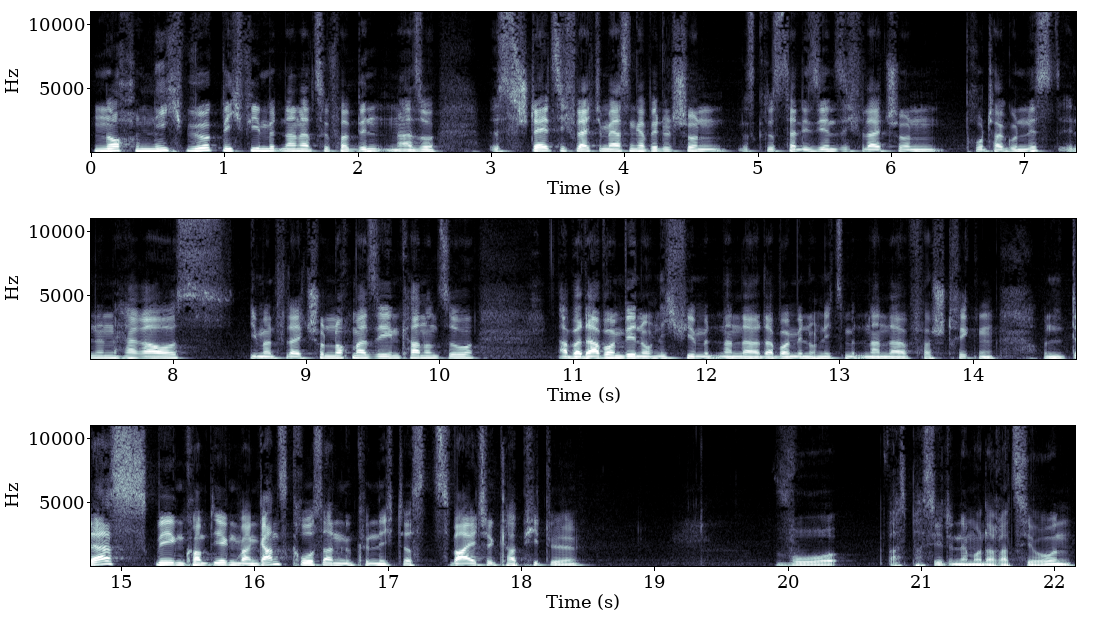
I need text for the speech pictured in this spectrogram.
noch nicht wirklich viel miteinander zu verbinden. Also es stellt sich vielleicht im ersten Kapitel schon, es kristallisieren sich vielleicht schon ProtagonistInnen heraus, die man vielleicht schon nochmal sehen kann und so. Aber da wollen wir noch nicht viel miteinander, da wollen wir noch nichts miteinander verstricken. Und deswegen kommt irgendwann ganz groß angekündigt das zweite Kapitel, wo was passiert in der Moderation?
